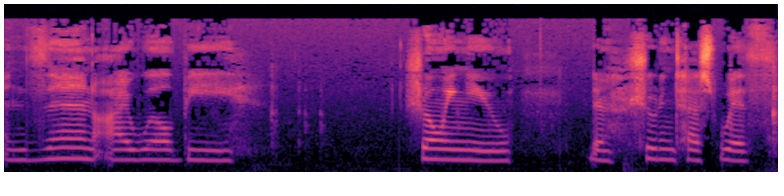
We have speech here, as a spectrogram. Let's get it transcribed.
And then I will be showing you the shooting test with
